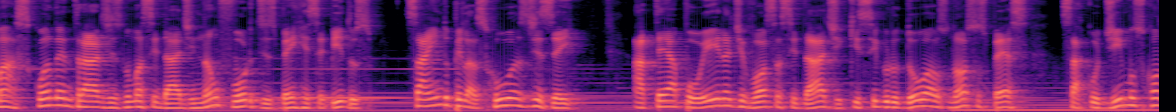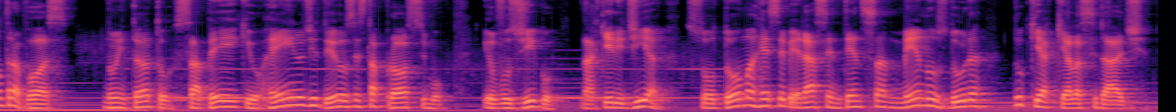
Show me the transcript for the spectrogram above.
Mas quando entrardes numa cidade e não fordes bem recebidos, saindo pelas ruas, dizei: até a poeira de vossa cidade que se grudou aos nossos pés, sacudimos contra vós. No entanto, sabei que o reino de Deus está próximo. Eu vos digo: naquele dia, Sodoma receberá sentença menos dura do que aquela cidade.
